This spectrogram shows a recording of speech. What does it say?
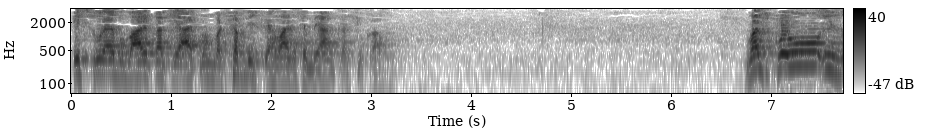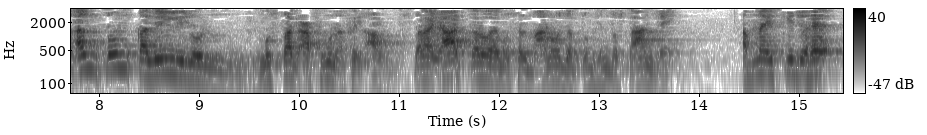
اس سورہ مبارکہ کی آیت نمبر چھبیس کے حوالے سے بیان کر چکا ہوں۔ وزقرو از ان تم کلیل مستد افون افل ذرا یاد کرو ہے مسلمانوں، جب تم ہندوستان میں اب میں اس کی جو ہے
